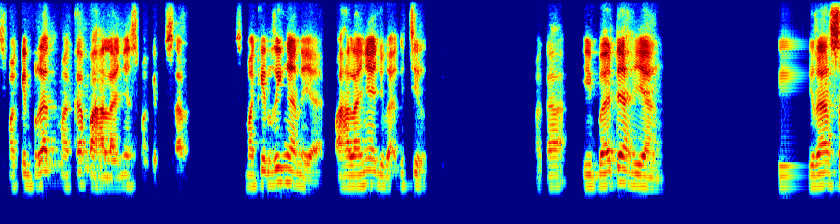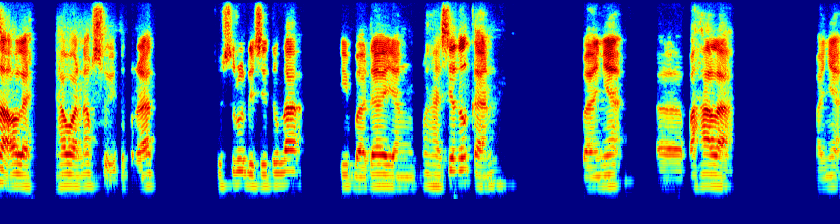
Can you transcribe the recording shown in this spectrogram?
Semakin berat maka pahalanya semakin besar. Semakin ringan ya, pahalanya juga kecil. Maka ibadah yang dirasa oleh hawa nafsu itu berat, justru di situlah ibadah yang menghasilkan banyak e, pahala, banyak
